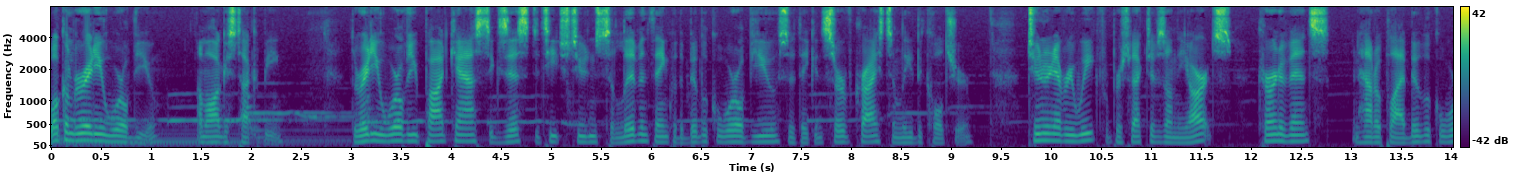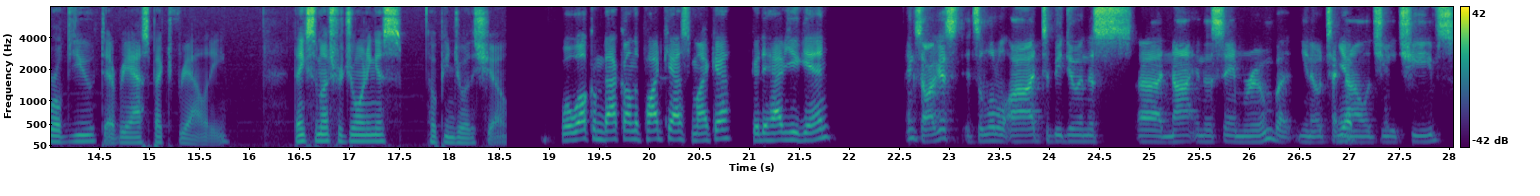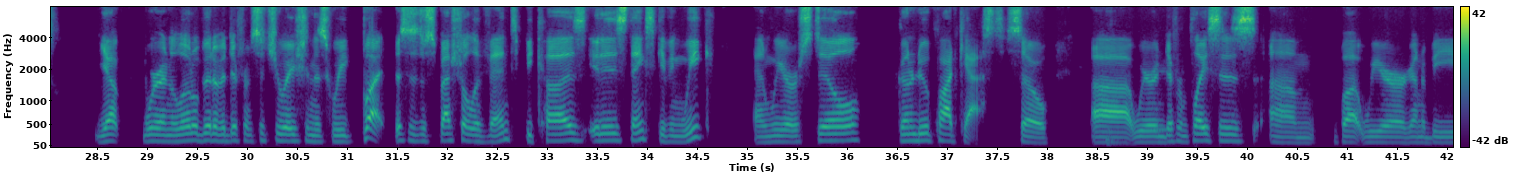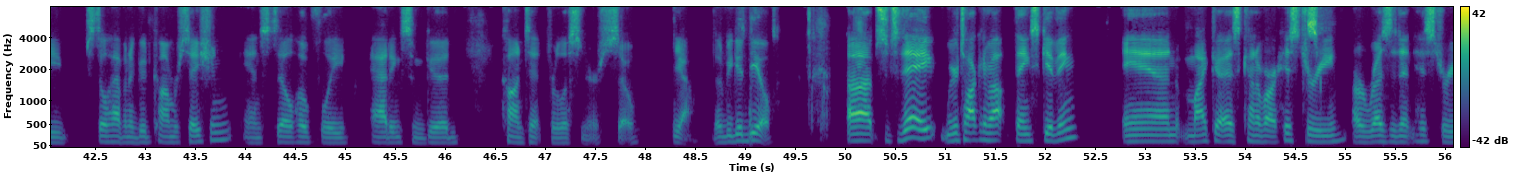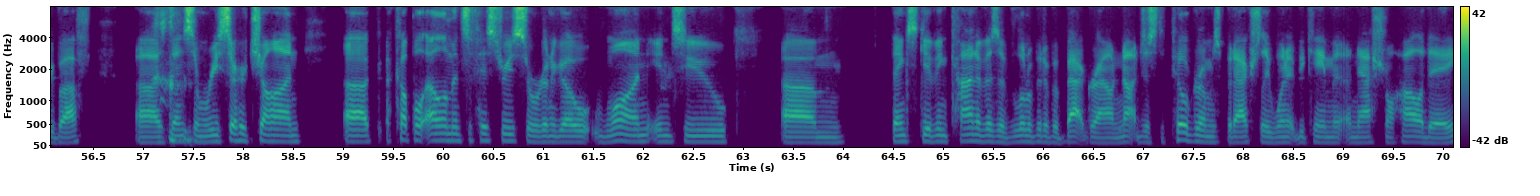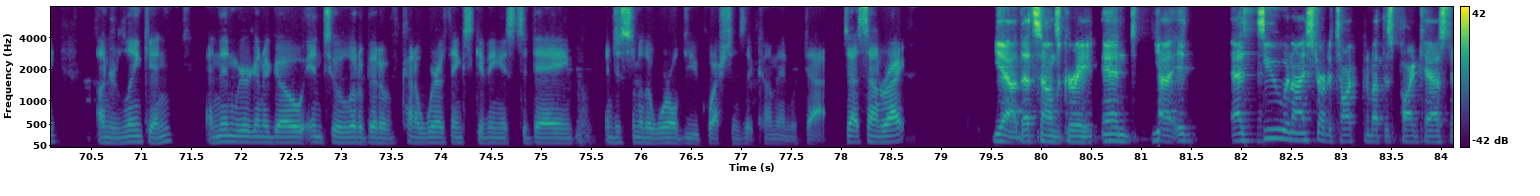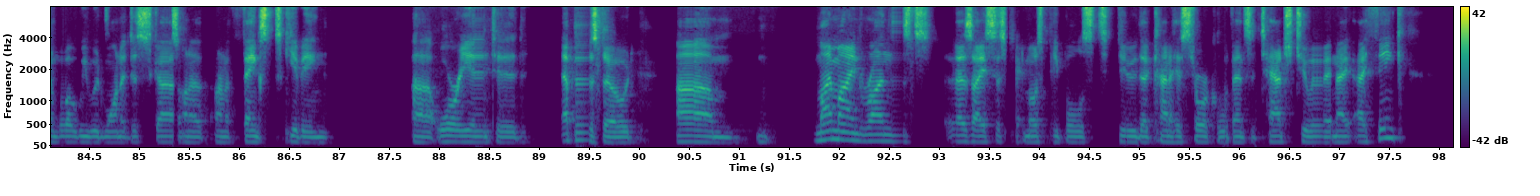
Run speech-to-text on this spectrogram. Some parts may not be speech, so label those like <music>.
Welcome to Radio Worldview. I'm August Huckabee. The Radio Worldview podcast exists to teach students to live and think with a biblical worldview so that they can serve Christ and lead the culture. Tune in every week for perspectives on the arts, current events, and how to apply a biblical worldview to every aspect of reality. Thanks so much for joining us. Hope you enjoy the show. Well, welcome back on the podcast, Micah. Good to have you again. Thanks, August. It's a little odd to be doing this uh, not in the same room, but you know, technology yep. achieves. Yep, we're in a little bit of a different situation this week, but this is a special event because it is Thanksgiving week and we are still going to do a podcast. So uh, we're in different places, um, but we are going to be still having a good conversation and still hopefully adding some good content for listeners. So yeah, that'll be a good deal. Uh, so today we're talking about Thanksgiving and Micah as kind of our history, our resident history buff, uh, has done <laughs> some research on uh, a couple elements of history. So we're going to go one into um, Thanksgiving, kind of as a little bit of a background, not just the Pilgrims, but actually when it became a national holiday under Lincoln. And then we're going to go into a little bit of kind of where Thanksgiving is today and just some of the worldview questions that come in with that. Does that sound right? Yeah, that sounds great. And yeah, it as you and I started talking about this podcast and what we would want to discuss on a on a Thanksgiving uh, oriented episode, um, my mind runs, as I suspect most people's, to the kind of historical events attached to it. And I, I think,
